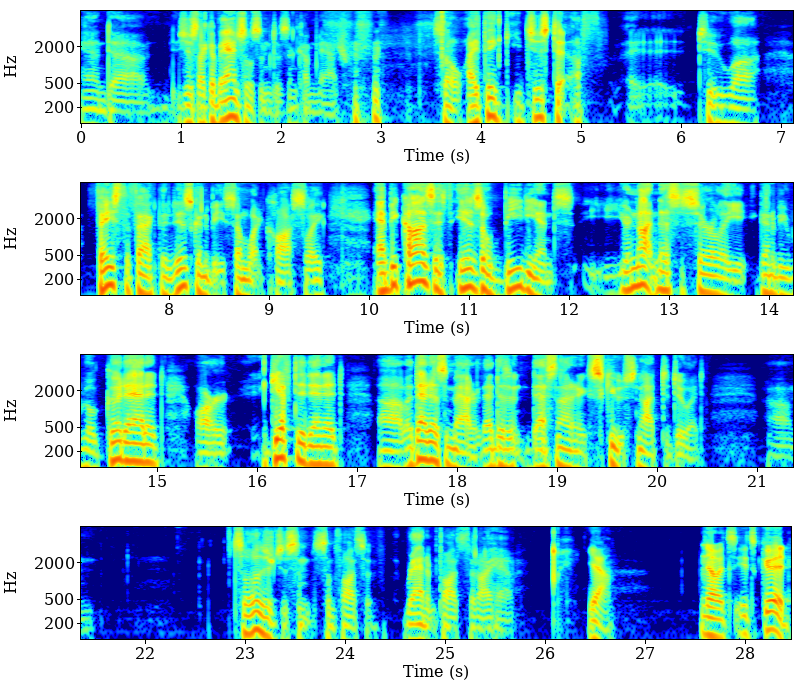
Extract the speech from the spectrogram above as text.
and uh, just like evangelism doesn't come natural. so I think just to uh, uh, to uh, face the fact that it is going to be somewhat costly, and because it is obedience, you're not necessarily going to be real good at it or gifted in it. Uh, but that doesn't matter. That doesn't. That's not an excuse not to do it. Um, so those are just some some thoughts of random thoughts that I have. Yeah. No, it's it's good.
